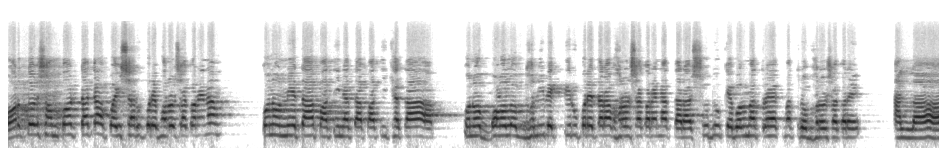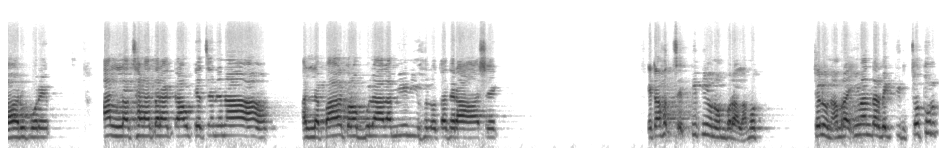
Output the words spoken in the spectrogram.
অর্থ সম্পদ, টাকা, পয়সার উপরে ভরসা করে না। কোন নেতা, পাতি নেতা, পাতি খেতা, কোন বড় লোক, ধনী ব্যক্তির উপরে তারা ভরসা করে না। তারা শুধু কেবলমাত্র একমাত্র ভরসা করে আল্লাহর উপরে। আল্লাহ ছাড়া তারা কাউকে চেনে না আল্লাহ পাক রব্বুল আলমিনই হলো তাদের আশেক এটা হচ্ছে তৃতীয় নম্বর আলামত চলুন আমরা ইমানদার ব্যক্তির চতুর্থ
